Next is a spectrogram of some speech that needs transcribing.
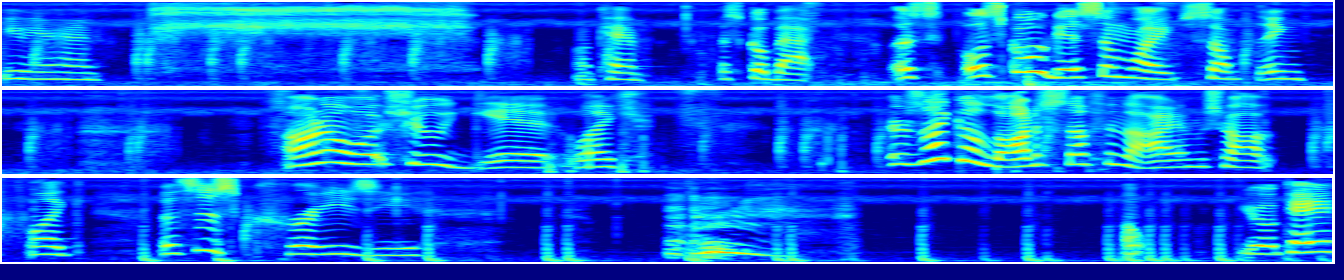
Give me your hand. Okay, let's go back. Let's let's go get some like something. I don't know what should we get. Like there's like a lot of stuff in the item shop. Like this is crazy. oh, you okay?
